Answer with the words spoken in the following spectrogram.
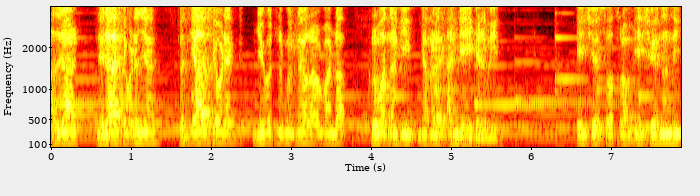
അതിനാൽ നിരാശ വെടിഞ്ഞ് പ്രത്യാശയോടെ ജീവിതത്തിൽ മുന്നേറാൻ വേണ്ട കൃപ നൽകി ഞങ്ങളെ അനുഗ്രഹിക്കണമേ. യേശുവെ സ്തോത്രം. യേശുവെ നന്ദി.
